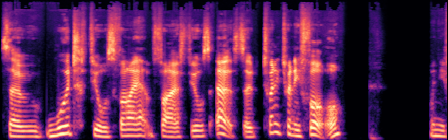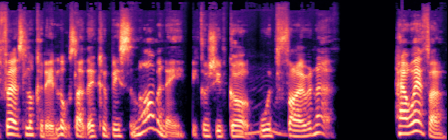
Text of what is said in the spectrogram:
So wood fuels fire and fire fuels earth. So 2024, when you first look at it, it looks like there could be some harmony because you've got wood, Mm. fire, and earth. However,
